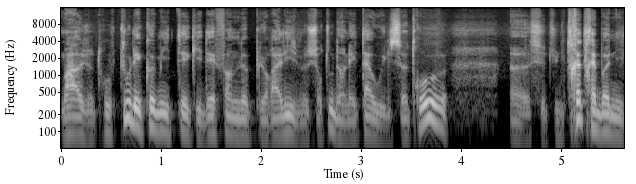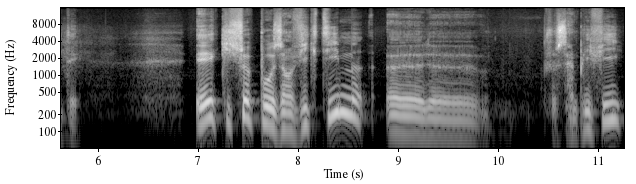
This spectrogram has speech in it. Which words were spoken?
Moi, je trouve tous les comités qui défendent le pluralisme, surtout dans l'état où ils se trouvent, euh, c'est une très très bonne idée. Et qui se posent en victime, euh, je simplifie,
